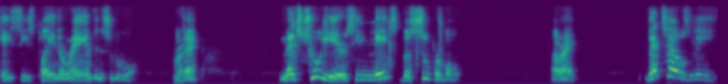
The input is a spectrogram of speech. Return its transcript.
KC's playing the Rams in the Super Bowl. Right. Okay. Next two years, he makes the Super Bowl. All right. That tells me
